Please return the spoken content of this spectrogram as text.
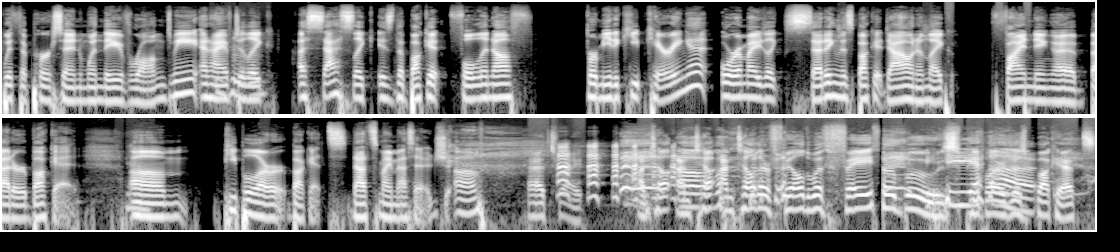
with a person when they've wronged me and i have to Mhm. like assess like is the bucket full enough for me to keep carrying it or am i like setting this bucket down and like finding a better bucket Yeah. um people are buckets that's my message um That's right. until until Um, until they're filled with faith or booze, people are just buckets.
